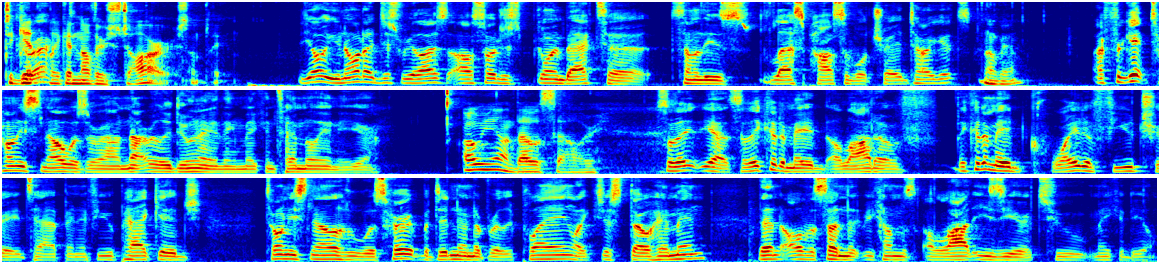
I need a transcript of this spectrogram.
to get Correct. like another star or something. Yo, you know what I just realized? Also, just going back to some of these less possible trade targets. Okay. I forget Tony Snell was around, not really doing anything, making ten million a year. Oh yeah, that was salary. So they yeah, so they could have made a lot of they could have made quite a few trades happen if you package Tony Snell who was hurt but didn't end up really playing, like just throw him in, then all of a sudden it becomes a lot easier to make a deal.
